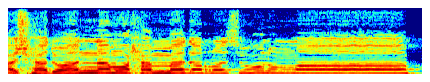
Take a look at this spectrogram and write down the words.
أشهد أن محمدا رسول الله.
